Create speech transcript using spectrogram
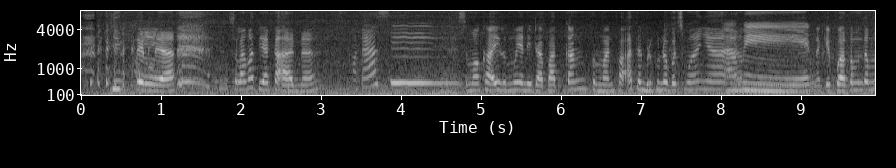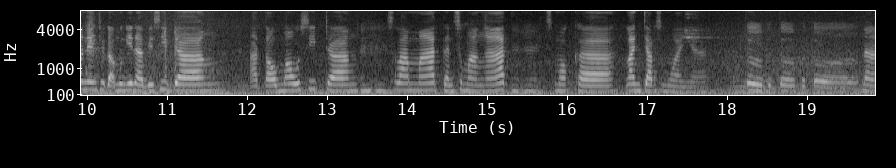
Detail ya. Selamat ya Kak Ana. Makasih Semoga ilmu yang didapatkan bermanfaat dan berguna buat semuanya. Amin Oke, buat teman-teman yang juga mungkin habis sidang atau mau sidang, Mm-mm. selamat dan semangat. Mm-mm. Semoga lancar semuanya. Betul betul betul Nah,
